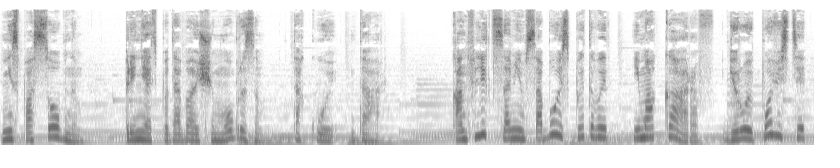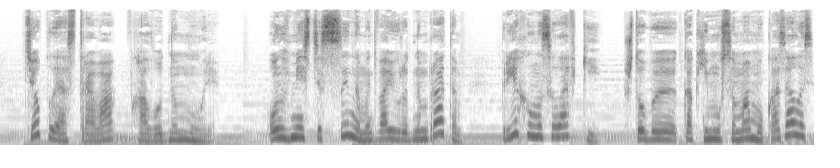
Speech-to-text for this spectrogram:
неспособным принять подобающим образом такой дар. Конфликт с самим собой испытывает и Макаров, герой повести «Теплые острова в холодном море». Он вместе с сыном и двоюродным братом приехал на Соловки, чтобы, как ему самому казалось,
